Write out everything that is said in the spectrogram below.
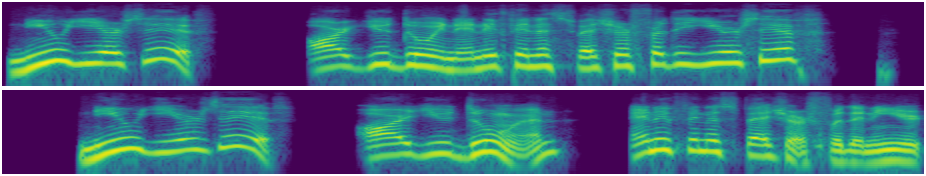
New Year's Eve. Are you doing anything special for the Year's Eve? New Year's Eve. Are you doing anything special for the New,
